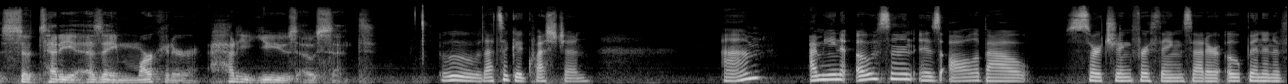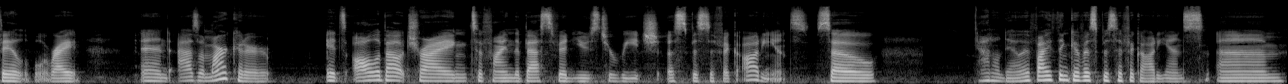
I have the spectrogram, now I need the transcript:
So, Teddy, as a marketer, how do you use OSINT? Ooh, that's a good question. Um, I mean, OSINT is all about searching for things that are open and available, right? And as a marketer, it's all about trying to find the best venues to reach a specific audience. So, I don't know. If I think of a specific audience, um,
